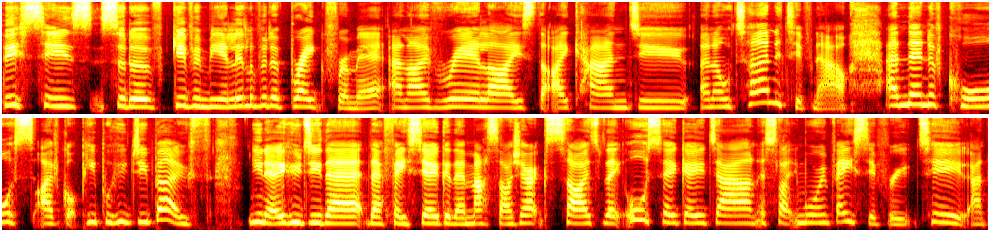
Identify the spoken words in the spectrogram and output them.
this is sort of given me a little bit of break from it and I've realized that I can do an alternative now. And then of course, I've got people who do both, you know, who do their their face yoga, their massage their exercise, but they also go down a slightly more invasive route too. And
